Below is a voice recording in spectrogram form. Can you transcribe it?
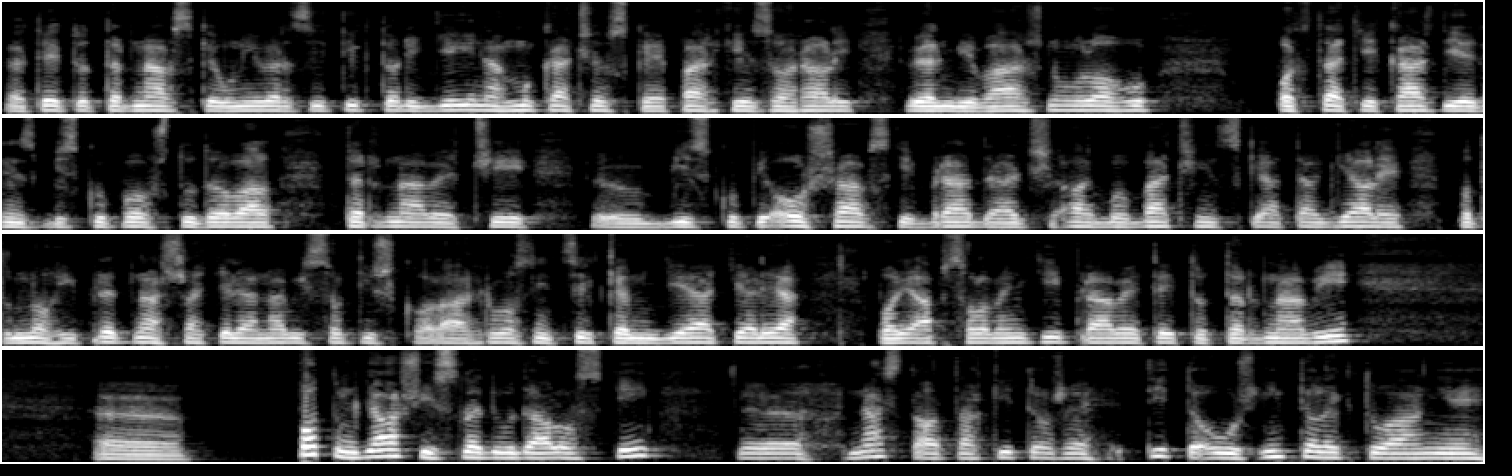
tejto Trnavskej univerzity, ktorí v dejinách Mukačevskej eparchie zohrali veľmi vážnu úlohu. V podstate každý jeden z biskupov študoval Trnave, či e, biskupy Olšavský, Bradač alebo Bačínsky a tak ďalej. Potom mnohí prednášatelia na vysokých školách, rôzni cirkevní dejatelia boli absolventi práve tejto Trnavy. E, potom ďalší sled udalosti E, nastal takýto, že títo už intelektuálne e,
